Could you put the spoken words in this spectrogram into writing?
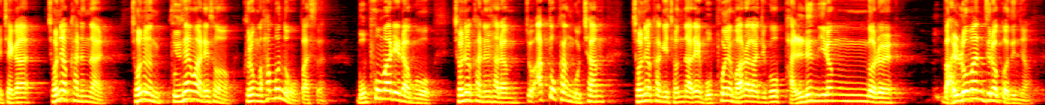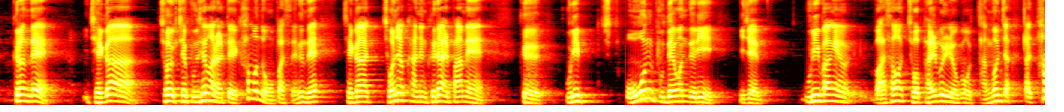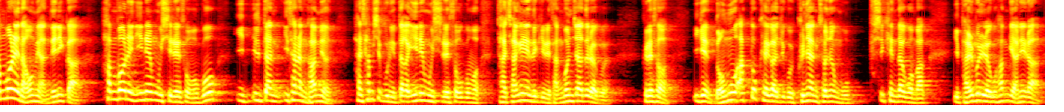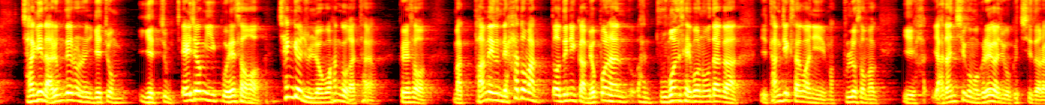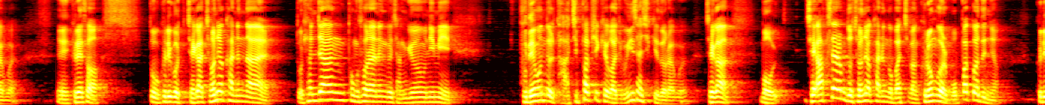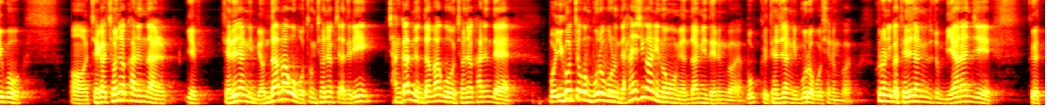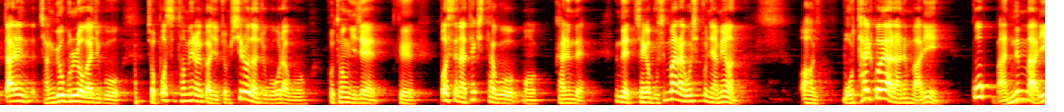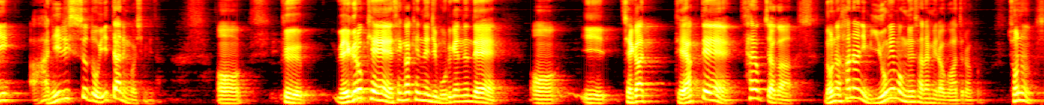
제가 전역하는 날 저는 군 생활에서 그런 거 한 번도 못 봤어요. 모포말이라고 전역하는 사람 좀 악독한 고참 전역하기 전날에 모포에 말아가지고 바른 이런 거를 말로만 들었거든요. 그런데 제가 저 제 군 생활할 때 한 번도 못 봤어요. 근데 제가 전역하는 그날 밤에 그 우리 온 부대원들이 이제 우리 방에 와서 저 밟으려고 당번자 한 번에 나오면 안 되니까 한 번은 이내무실에서 오고 일단 이 사람 가면 한 30분 있다가 이내무실에서 오고 뭐 다 자기네들끼리 당번자더라고요. 그래서 이게 너무 악독해가지고 그냥 저녁 못 시킨다고 막 이 밟으려고 한 게 아니라 자기 나름대로는 이게 좀 이게 좀 애정이 있고 해서 챙겨주려고 한 것 같아요. 그래서 막 밤에 근데 하도 막 떠드니까 몇 번 한 한 두 번 세 번 오다가 당직 사관이 막 불러서 막이 야단치고 뭐 그래가지고 그치더라고요. 예, 그래서 또 그리고 제가 전역하는 날 또 현장 통솔하는 그 장교님이 부대원들 다 집합시켜가지고 인사시키더라고요. 제가 뭐 제 앞사람도 전역하는 거 봤지만 그런 걸 못 봤거든요. 그리고 어 제가 전역하는 날 대대장님 면담하고 보통 전역자들이 잠깐 면담하고 전역하는데 뭐 이것저것 물어보는데 한 시간이 넘으면 면담이 되는 거예요. 뭐 그 대대장님 물어보시는 거예요. 그러니까 대대장님도 좀 미안한지 그 다른 장교 불러가지고 저 버스 터미널까지 좀 실어다 주고 오라고 보통 이제 그 버스나 택시 타고 뭐 가는데 근데 제가 무슨 말 하고 싶으냐면 어, 못할 거야 라는 말이 꼭 맞는 말이 아닐 수도 있다는 것입니다. 어, 그, 왜 그렇게 생각했는지 모르겠는데, 어, 이, 제가 대학 때 사역자가 너는 하나님 이용해 먹는 사람이라고 하더라고요. 저는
